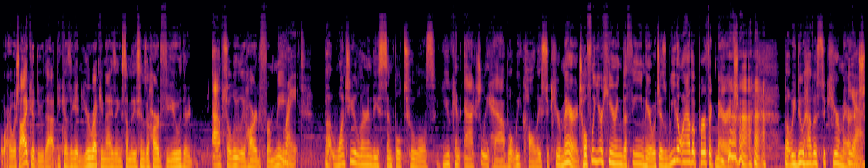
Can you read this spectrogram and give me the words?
Or I wish I could do that. Because again, you're recognizing some of these things are hard for you. They're absolutely hard for me. right But once you learn these simple tools, you can actually have what we call a secure marriage. Hopefully, you're hearing the theme here, which is we don't have a perfect marriage, but we do have a secure marriage. Yeah.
